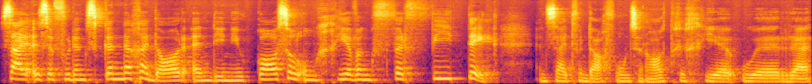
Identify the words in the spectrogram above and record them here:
Sy is 'n voedingskundige daar in die Newcastle omgewing vir Vitek en sy het vandag vir ons raad gegee oor uh,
